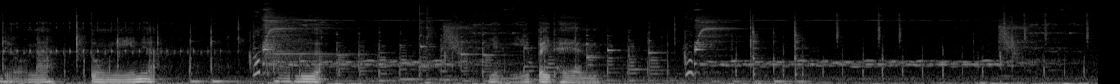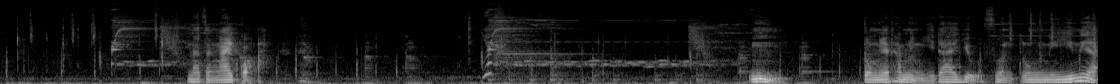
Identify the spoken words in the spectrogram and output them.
เดี๋ยวนะ ตรงนี้เนี่ยถ้าเลือก อย่างนี้ไปแทน จะง่ายกว่า อืม ตรงนี้ทำอย่างนี้ได้อยู่ ส่วนตรงนี้เนี่ย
